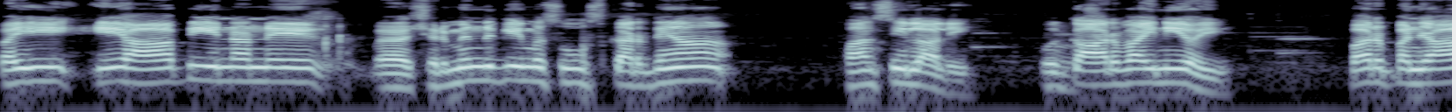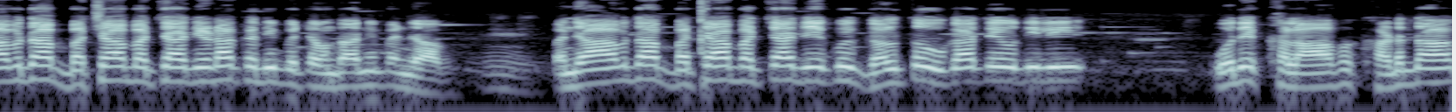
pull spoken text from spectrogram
ਭਈ ਇਹ ਆਪ ਹੀ ਇਹਨਾਂ ਨੇ ਸ਼ਰਮਿੰਦਗੀ ਮਹਿਸੂਸ ਕਰਦਿਆਂ ਫਾਂਸੀ ਲਾ ਲਈ ਕੋਈ ਕਾਰਵਾਈ ਨਹੀਂ ਹੋਈ। ਪਰ ਪੰਜਾਬ ਦਾ ਬੱਚਾ ਬੱਚਾ ਜਿਹੜਾ ਕਦੀ ਬਚਾਉਂਦਾ ਨਹੀਂ ਪੰਜਾਬ। ਪੰਜਾਬ ਦਾ ਬੱਚਾ ਬੱਚਾ ਜੇ ਕੋਈ ਗਲਤ ਹੋਊਗਾ ਤੇ ਉਹਦੇ ਲਈ ਉਹਦੇ ਖਿਲਾਫ ਖੜਦਾ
